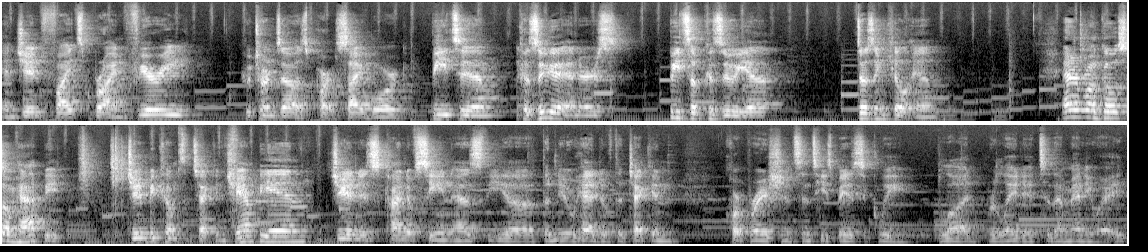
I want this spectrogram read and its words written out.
and Jin fights Bryan Fury, who turns out is part cyborg, beats him. Kazuya enters, beats up Kazuya, doesn't kill him, and everyone goes home happy. Jin becomes the Tekken champion. Jin is kind of seen as the uh, the new head of the Tekken corporation since he's basically blood related to them anyway.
